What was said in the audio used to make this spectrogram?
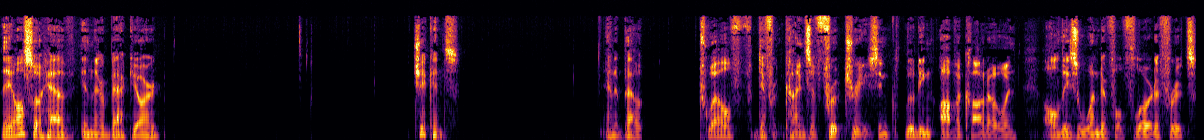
They also have in their backyard chickens and about 12 different kinds of fruit trees, including avocado and all these wonderful Florida fruits.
